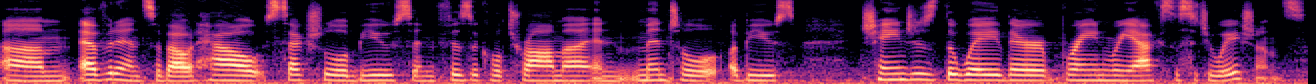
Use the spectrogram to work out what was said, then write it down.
um, evidence about how sexual abuse and physical trauma and mental abuse changes the way their brain reacts to situations.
